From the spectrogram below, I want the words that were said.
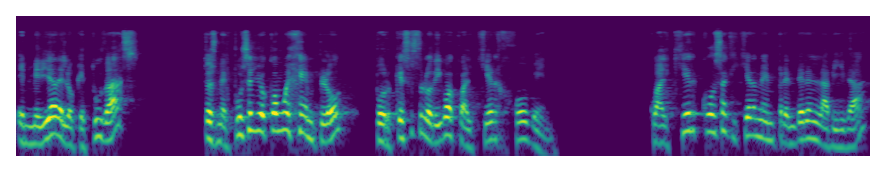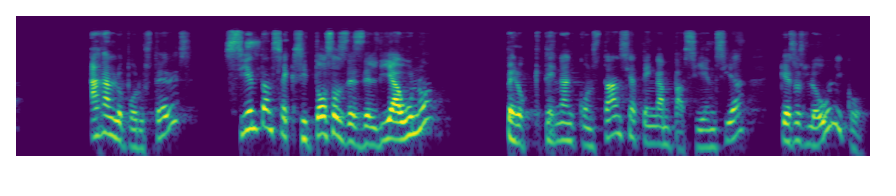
en medida de lo que tú das. Entonces me puse yo como ejemplo, porque eso se lo digo a cualquier joven cualquier cosa que quieran emprender en la vida, háganlo por ustedes, siéntanse exitosos desde el día uno, pero que tengan constancia, tengan paciencia, que eso es lo único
